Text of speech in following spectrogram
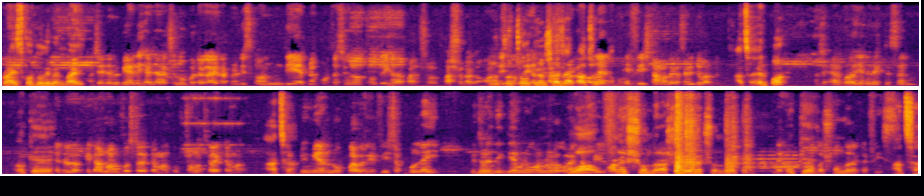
প্রাইস কত দিবেন ভাই? আচ্ছা এটা হলো বিয়াল্লিশ হাজার একশো নব্বই টাকা এটা আপনার ডিসকাউন্ট দিয়ে আপনার পড়তেছে হলো চৌত্রিশ হাজার পাঁচশো পাঁচশো টাকা। Only মাত্র 34,500 34,500 টাকা এই ফ্রিজটা আমাদের কাছে নিতে পারবেন। আচ্ছা এরপর? আচ্ছা এরপরে যেটা দেখতেছেন ওকে। এটা হলো এটা নন ফোস্টার একটা মাল খুব চমৎকার একটা মাল। আচ্ছা। প্রিমিয়ার লুক পাবেন এই ফ্রিজটা খুললেই ভিতরের দিক দিয়ে মানে অন্যরকম একটা ফিল অনেক সুন্দর আসলে অনেক সুন্দর। ওকে কত সুন্দর একটা ফ্রিজ আচ্ছা।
